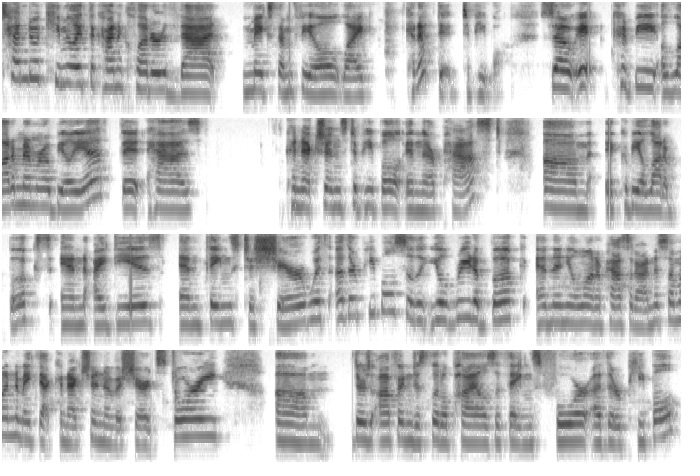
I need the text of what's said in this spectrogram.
tend to accumulate the kind of clutter that makes them feel like connected to people. So it could be a lot of memorabilia that has connections to people in their past. Um, it could be a lot of books and ideas and things to share with other people so that you'll read a book and then you'll want to pass it on to someone to make that connection of a shared story. Um, there's often just little piles of things for other people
